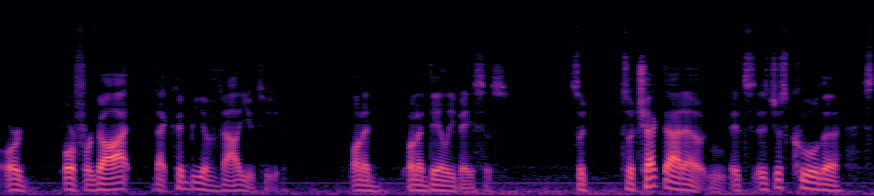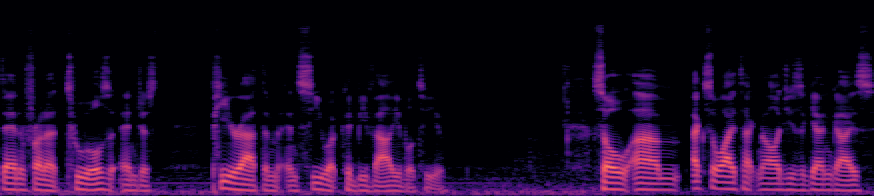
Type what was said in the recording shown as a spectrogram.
or or forgot that could be of value to you on a on a daily basis. So so check that out. It's it's just cool to stand in front of tools and just peer at them and see what could be valuable to you. So um, XOI Technologies again, guys.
